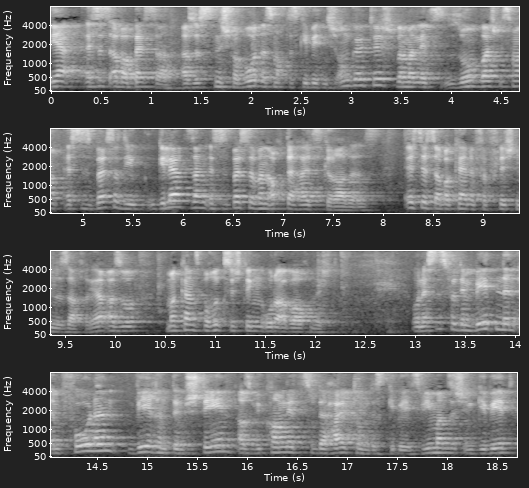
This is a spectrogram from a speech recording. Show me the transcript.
Ja, es ist aber besser. Also es ist nicht verboten, es macht das Gebet nicht ungültig. Wenn man jetzt so beispielsweise, es ist besser, die Gelehrten sagen, es ist besser, wenn auch der Hals gerade ist. Ist jetzt aber keine verpflichtende Sache. Ja? Also man kann es berücksichtigen oder aber auch nicht. Und es ist für den Betenden empfohlen, während dem Stehen, also wir kommen jetzt zu der Haltung des Gebets, wie man sich im Gebet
